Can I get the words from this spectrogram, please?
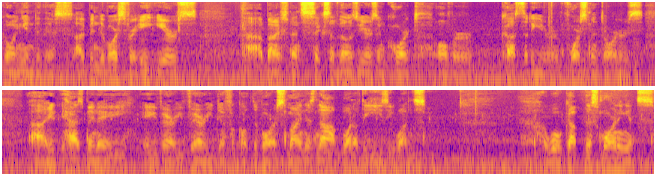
going into this. I've been divorced for eight years, uh, but I've spent six of those years in court over custody or enforcement orders. Uh, it has been a, a very, very difficult divorce. Mine is not one of the easy ones. I woke up this morning. It's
